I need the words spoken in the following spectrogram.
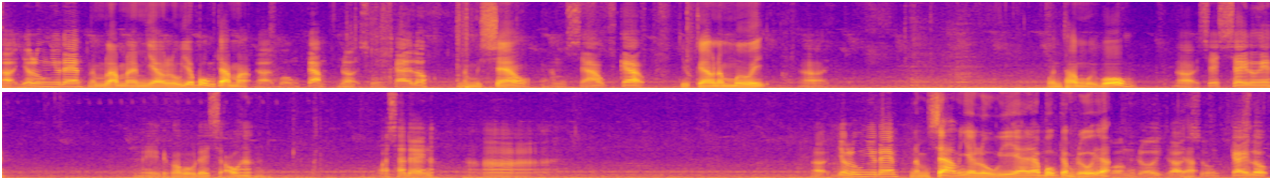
rồi giao luôn nhiêu đem 55 em giao lưu với 400 ạ. rồi 400 rồi xuống cây luôn 56. 56 cao Chiều cao 50. rồi Hoành thân 14. rồi xe xe luôn em này có bộ đế sổ ha quá xa đế nè à. rồi giao luôn nhiêu đem 56 em giao lưu với 450 ạ. bốn rưỡi rồi Dạ. xuống cây luôn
